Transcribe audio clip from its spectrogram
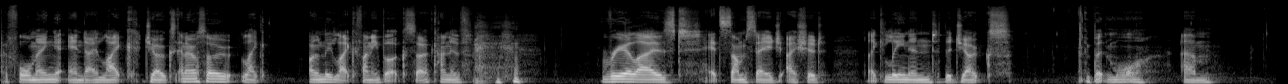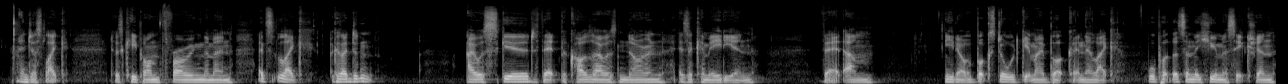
performing, and I like jokes, and I also like only like funny books. So I kind of realized at some stage I should like lean into the jokes a bit more, um, and just like just keep on throwing them in. It's like because I didn't. I was scared that because I was known as a comedian, that um, you know, a bookstore would get my book and they're like, "We'll put this in the humor section,"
